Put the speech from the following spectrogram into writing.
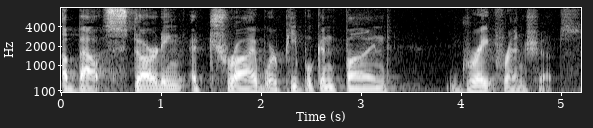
about starting a tribe where people can find great friendships.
